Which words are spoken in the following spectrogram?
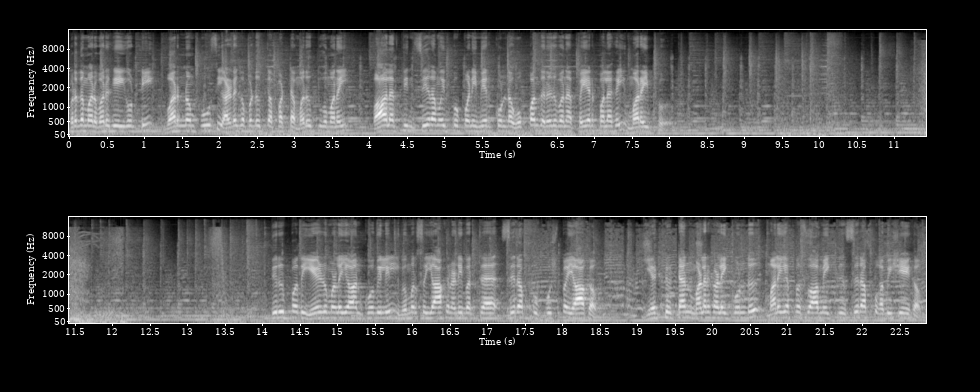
பிரதமர் வருகையொட்டி வர்ணம் பூசி அழகுபடுத்தப்பட்ட மருத்துவமனை பாலத்தின் சீரமைப்பு பணி மேற்கொண்ட ஒப்பந்த நிறுவன பெயர் பலகை மறைப்பு. திருப்பதி ஏழுமலையான் கோவிலில் விமர்சையாக நடைபெற்ற சிறப்பு புஷ்ப யாகம் எட்டு டன் மலர்களை கொண்டு மலையப்ப சுவாமிக்கு சிறப்பு அபிஷேகம்.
